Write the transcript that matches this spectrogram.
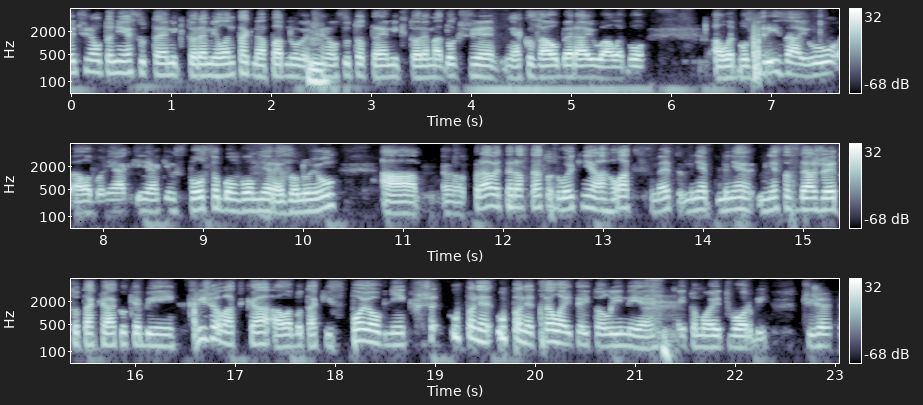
väčšinou to nie sú témy, ktoré mi len tak napadnú, väčšinou hmm. sú to témy, ktoré ma dlhšie nejako zaoberajú, alebo alebo zhrízajú, alebo nejaký, nejakým spôsobom vo mne rezonujú. A e, práve teraz táto dvojkniha Hlad smet, mne, mne, mne sa zdá, že je to taká ako keby kryžovatka alebo taký spojovník vš- úplne, úplne celej tejto línie, tejto mojej tvorby. Čiže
